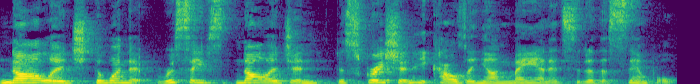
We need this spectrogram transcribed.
knowledge, the one that receives knowledge and discretion, he calls a young man instead of the simple.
